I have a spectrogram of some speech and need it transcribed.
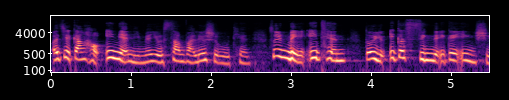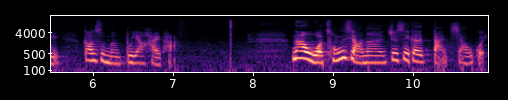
而且刚好一年里面有三百六十五天，所以每一天都有一个新的一个应许，告诉我们不要害怕。那我从小呢就是一个胆小鬼，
